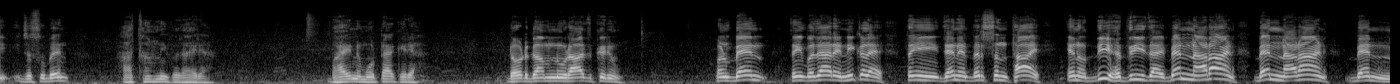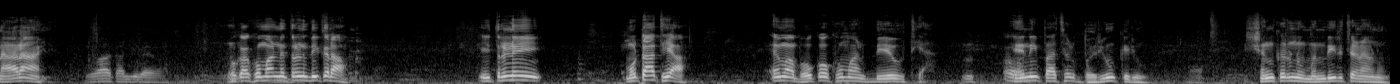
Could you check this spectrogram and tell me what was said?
ઈ જસુબેન હાથણની વધાર્યા. ભાઈને મોટા કર્યા. દોઢ ગામનું રાજ કર્યું. પણ બેન ત્યાં બજારે નીકળે ત્યાં જેને દર્શન થાય એનો દી હધરી જાય. બેન નારાયણ બેન નારાયણ બેન નારાયણ. વાહ ભોકા ખુમારને ત્રણ દીકરા. એ ત્રણેય મોટા થયા. એમાં ભોકો ખુમાણ દેવ થયા. એની પાછળ ભર્યું કર્યું. શંકરનું મંદિર ચણાણું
